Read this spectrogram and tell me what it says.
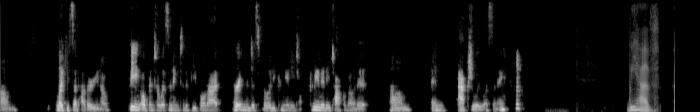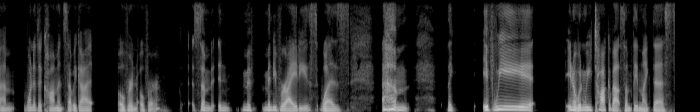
um, like you said, Heather, you know, being open to listening to the people that are in the disability community, community talk about it, um, and actually listening. we have um, one of the comments that we got over and over, some in m- many varieties, was um, like if we, you know, when we talk about something like this,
